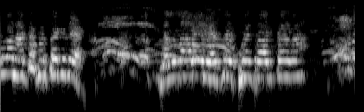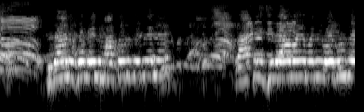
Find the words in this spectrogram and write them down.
ಎಲ್ಲ ನಾಟಕ ಗೊತ್ತಾಗಿದೆ ಎಲ್ಲರೂ ಅಡ್ಜಸ್ಟ್ಮೆಂಟ್ ರಾಜಕಾರಣ ವಿಧಾನಸಭೆಯಲ್ಲಿ ಮಾತಾಡುವುದೇ ಬೇರೆ ರಾತ್ರಿ ಸಿದ್ದರಾಮಯ್ಯ ಮನೆಗೆ ಹೋಗುವುದೇ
